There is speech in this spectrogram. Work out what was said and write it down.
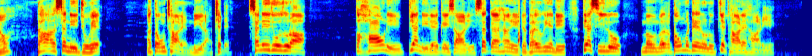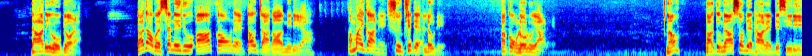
နော်ဒါစနေကြိုရဲ့အတုံးချတဲ့နေတာဖြစ်တယ်။စနေကြိုဆိုတာအဟောင်းတွေပြတ်နေတဲ့ကိစ္စတွေစက္ကန့်ဟန်းတွေတပတ်ဟင်းတွေပြက်စီးလို့မမအတုံးမတဲ့လို့လို့ပြစ်ထားတဲ့ဟာတွေဒါတွေကိုပြောတာဒါကြောင့်ပဲစနေကြိုအားကောင်းတဲ့တောက်ကြသားသမီးတွေဟာအမိုက်ကနေရွှေဖြစ်တဲ့အလုပ်တွေအကုန်လုပ်လို့ရတယ်နော်အာသူများစွန့်ပစ်ထားတဲ့ပစ္စည်းတွေ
